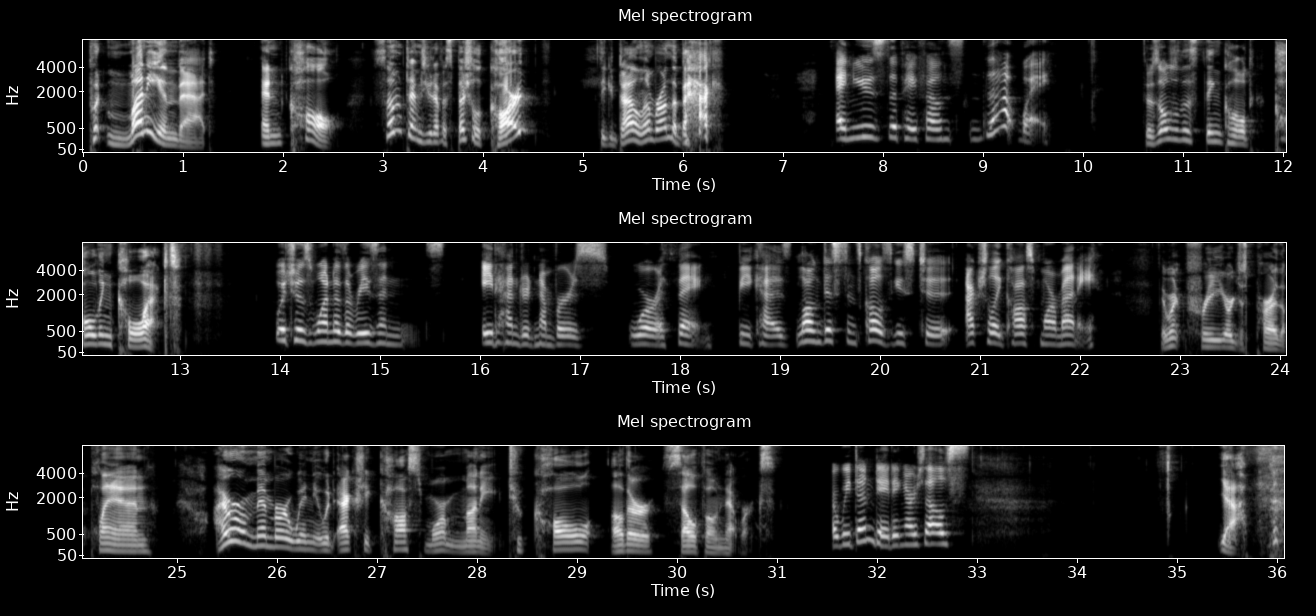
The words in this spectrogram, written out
put money in that and call. Sometimes you'd have a special card that you could dial a number on the back. and use the payphones that way, There's also this thing called calling collect. which is one of the reasons 800 numbers were a thing because long distance calls used to actually cost more money. They weren't free or just part of the plan. I remember when it would actually cost more money to call other cell phone networks. Are we done dating ourselves? Yeah.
